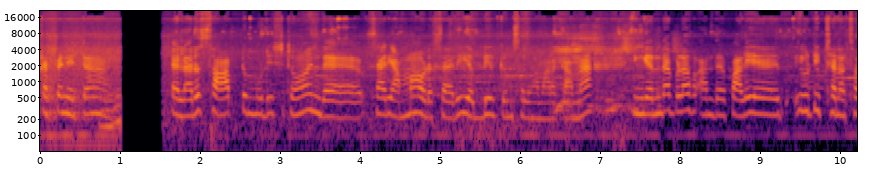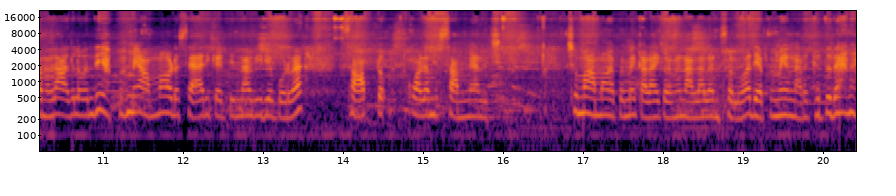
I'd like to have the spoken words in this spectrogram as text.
கட் பண்ணிட்டேன் எல்லோரும் சாப்பிட்டு முடிச்சிட்டோம். இந்த சாரி அம்மாவோட சாரி எப்படி இருக்குன்னு சொல்லுங்கள் மறக்காமல் இங்கே இருந்தாப்பெல்லாம் அந்த பழைய யூடியூப் சேனல் சொன்னல அதில் வந்து எப்போவுமே அம்மாவோட சாரி கட்டின்னு தான் வீடியோ போடுவேன். சாப்பிட்டோம். குழம்பு செம்மையாக இருந்துச்சு. சும்மா அம்மா எப்போவுமே கலாய்க்கிறாங்க நல்லா இல்லைன்னு சொல்லுவோம் அது எப்போவுமே நடக்குது தானே.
